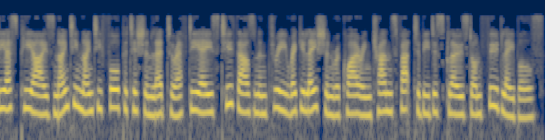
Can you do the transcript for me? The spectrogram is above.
CSPI's 1994 petition led to FDA's 2003 regulation requiring trans fat to be disclosed on food labels.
